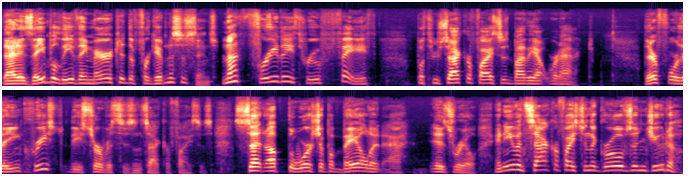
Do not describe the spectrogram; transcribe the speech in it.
That is, they believed they merited the forgiveness of sins, not freely through faith, but through sacrifices by the outward act. Therefore, they increased these services and sacrifices, set up the worship of Baal in uh, Israel, and even sacrificed in the groves in Judah.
